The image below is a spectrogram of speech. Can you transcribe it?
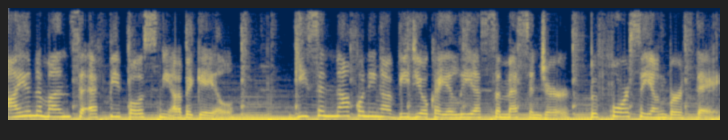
Ayon naman sa FB post ni Abigail, Gisan na ko nga video kay Elias sa messenger before sa young birthday.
